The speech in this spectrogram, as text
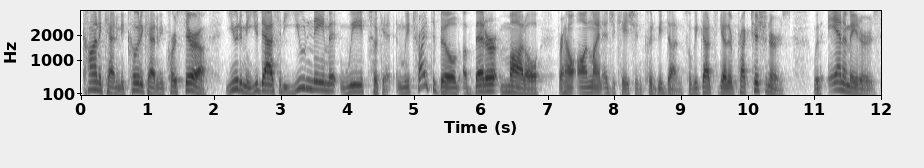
Khan Academy, Codecademy, Coursera, Udemy, Udacity, you name it, we took it. And we tried to build a better model for how online education could be done. So we got together practitioners with animators,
